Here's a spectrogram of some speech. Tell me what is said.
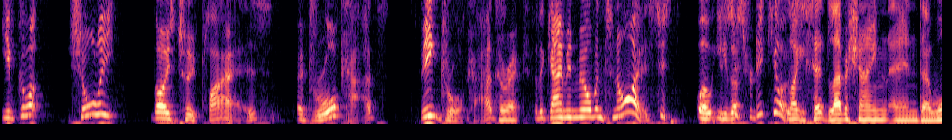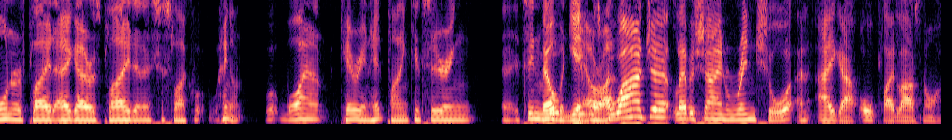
You've got surely those two players are draw cards, big draw cards, Correct. for the game in Melbourne tonight. It's just Well, it's got just ridiculous. like you said, Labuschagne and uh, Warner have played, Agar has played, and it's just like, wh- hang on, wh- why aren't Carey and Head playing? Considering uh, it's in Melbourne, Well, yeah, all right. Khawaja, Labuschagne, Renshaw, and Agar all played last night.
